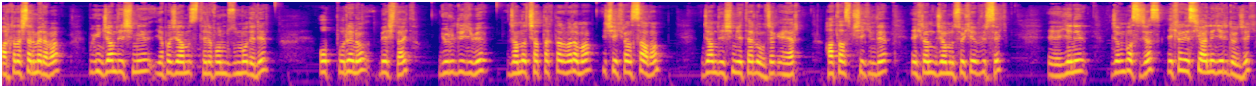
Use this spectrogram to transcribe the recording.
Arkadaşlar merhaba. Bugün cam değişimi yapacağımız telefonumuzun modeli Oppo Reno 5 Lite. Görüldüğü gibi camda çatlaklar var ama iç ekran sağlam. Cam değişimi yeterli olacak eğer hatasız bir şekilde ekranın camını sökebilirsek. e, yeni camı basacağız. Ekran eski haline geri dönecek.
